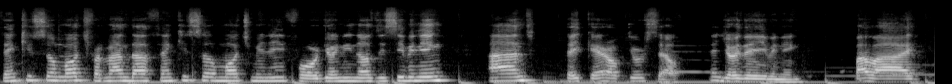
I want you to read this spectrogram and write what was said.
Thank you so much, Fernanda. Thank you so much, Millie, for joining us this evening. And take care of yourself. Enjoy the evening. Bye bye.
